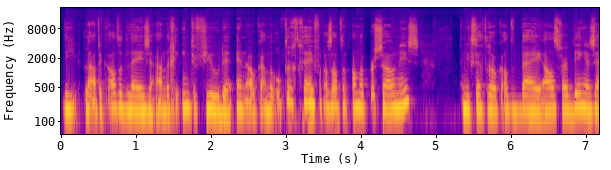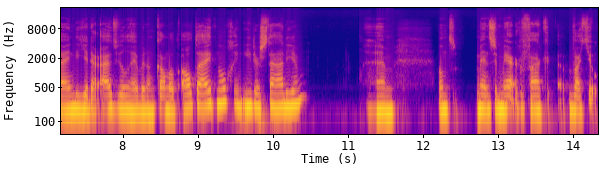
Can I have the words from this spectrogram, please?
Die laat ik altijd lezen aan de geïnterviewde en ook aan de opdrachtgever als dat een ander persoon is. En ik zeg er ook altijd bij, als er dingen zijn die je eruit wil hebben, dan kan dat altijd nog in ieder stadium. Ehm, want mensen merken vaak wat je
